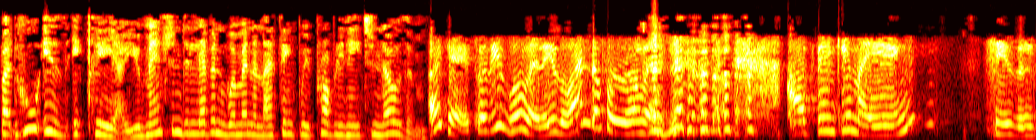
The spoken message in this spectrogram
But who is iQhiya? You mentioned 11 women, and I think we probably need to know them. Okay, so these women, these wonderful women. are Pinky Mayeng. She's in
